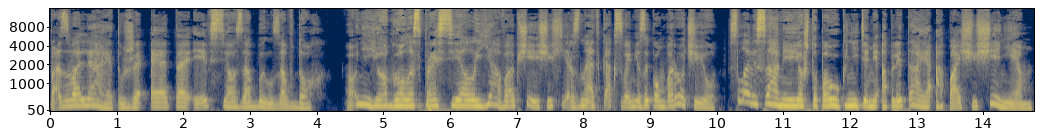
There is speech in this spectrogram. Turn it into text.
Позволяет уже это, и все забыл за вдох. У нее голос просел, я вообще еще хер знает, как своим языком ворочаю. Слави сами ее, что паук нитями оплетая, а по ощущениям,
